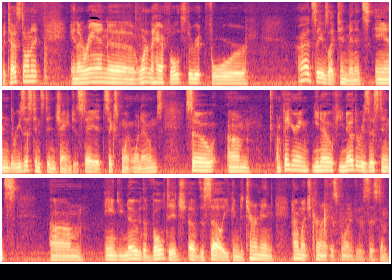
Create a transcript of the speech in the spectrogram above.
a test on it and I ran uh, one and a half volts through it for I'd say it was like 10 minutes and the resistance didn't change. It stayed at 6.1 ohms. So um, I'm figuring, you know, if you know the resistance um, and you know the voltage of the cell, you can determine how much current is flowing through the system.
